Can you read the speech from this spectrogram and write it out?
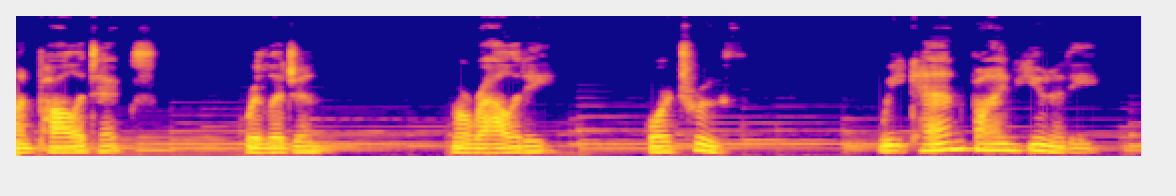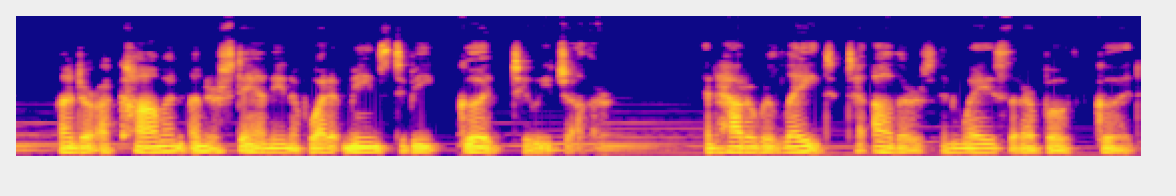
on politics, religion, morality, or truth, we can find unity under a common understanding of what it means to be good to each other and how to relate to others in ways that are both good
